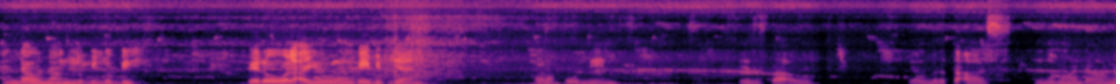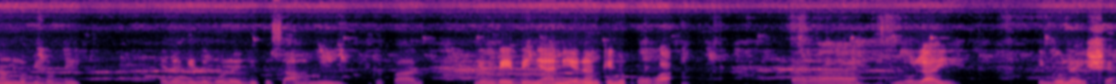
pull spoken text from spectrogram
ang daw ng lubi-lubi. Pero wala yung baby diyan para kunin. Yan pa, oh. Yan, matataas. Yan ang mga daon ng lubi-lubi. Yan ang ginugulay dito sa amin. Kapag yung baby niyan, yun ang kinukuha. Para gulay. Igulay siya.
